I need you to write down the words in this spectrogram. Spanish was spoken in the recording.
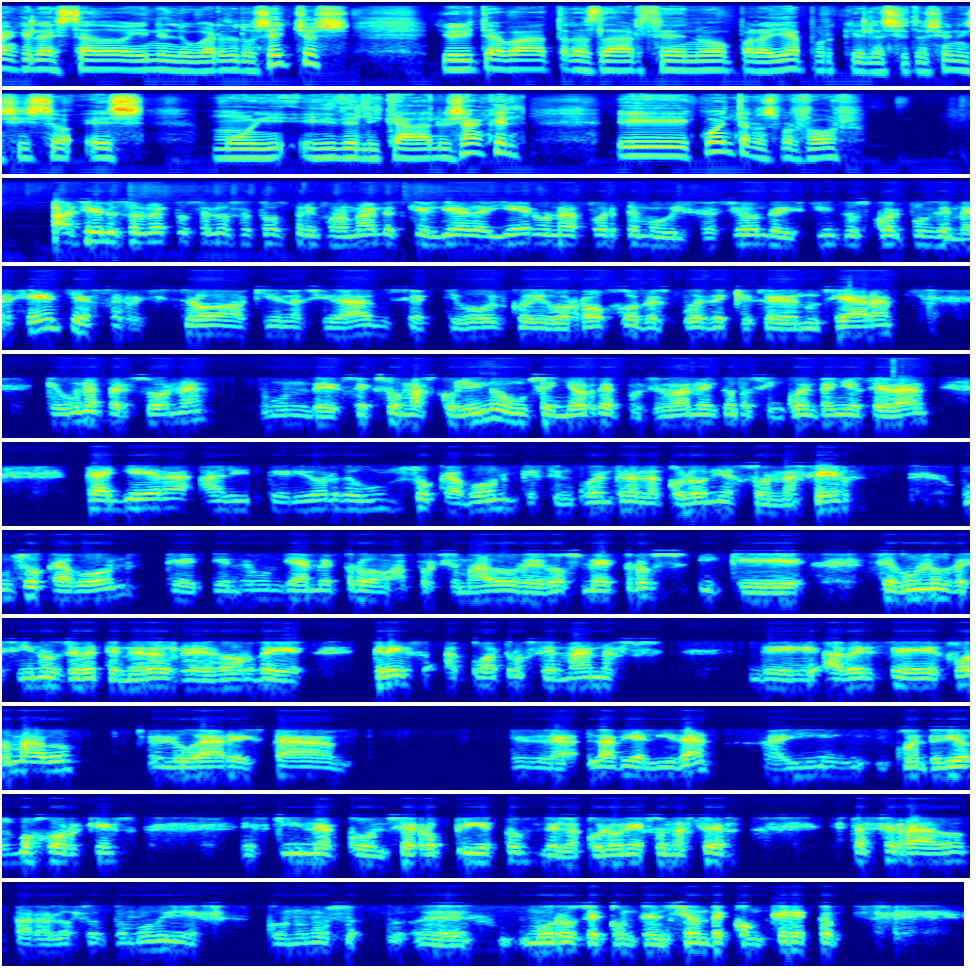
Ángel ha estado ahí en el lugar de los hechos y ahorita va a trasladarse de nuevo para allá porque la situación, insisto, es muy eh, delicada. Luis Ángel, eh, cuéntanos, por favor. Así es, Luis Alberto, saludos a todos para informarles que el día de ayer una fuerte movilización de distintos cuerpos de emergencia se registró aquí en la ciudad, se activó el código rojo después de que se denunciara que una persona, un de sexo masculino, un señor de aproximadamente unos 50 años de edad, cayera al interior de un socavón que se encuentra en la colonia Sonacer, un socavón que tiene un diámetro aproximado de dos metros y que según los vecinos debe tener alrededor de tres a cuatro semanas de haberse formado. El lugar está en la, vialidad, ahí Juan de Dios Bojorques, esquina con Cerro Prieto de la colonia Sonacer. Está cerrado para los automóviles con unos eh, muros de contención de concreto.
